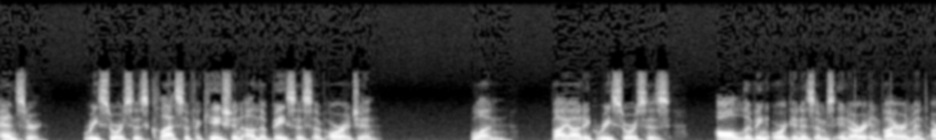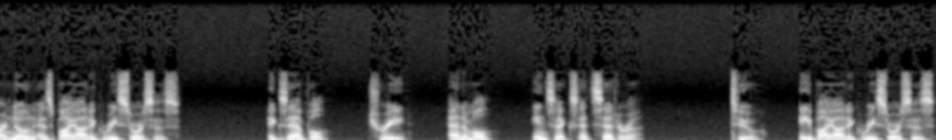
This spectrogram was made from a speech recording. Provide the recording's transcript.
Answer Resources classification on the basis of origin. 1. Biotic resources. All living organisms in our environment are known as biotic resources. Example, tree, animal, insects etc. 2. Abiotic resources.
